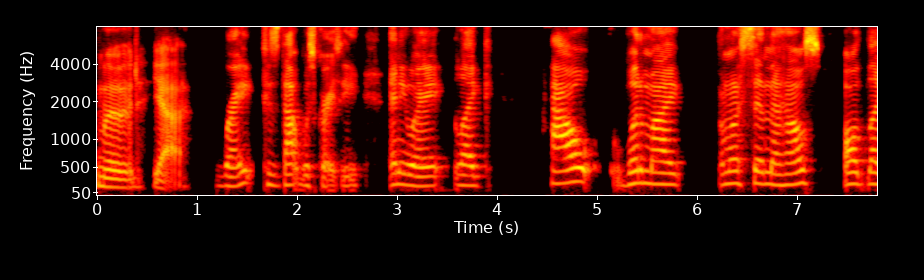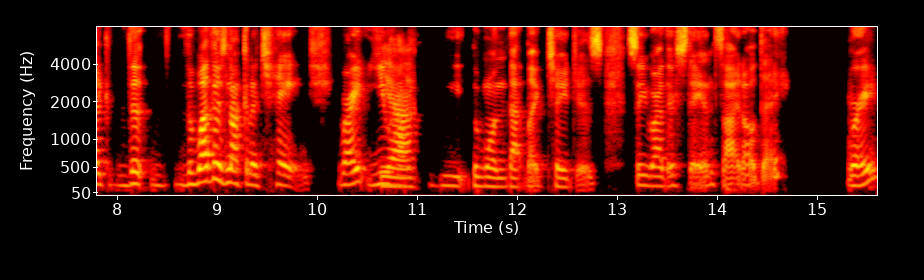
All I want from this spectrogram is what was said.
mood. Yeah. right? Because that was crazy. Anyway, like, how, what am I? I'm gonna sit in the house. All like the the weather's not gonna change, right? You Yeah. have to be the one that like changes. So you either stay inside all day, right?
